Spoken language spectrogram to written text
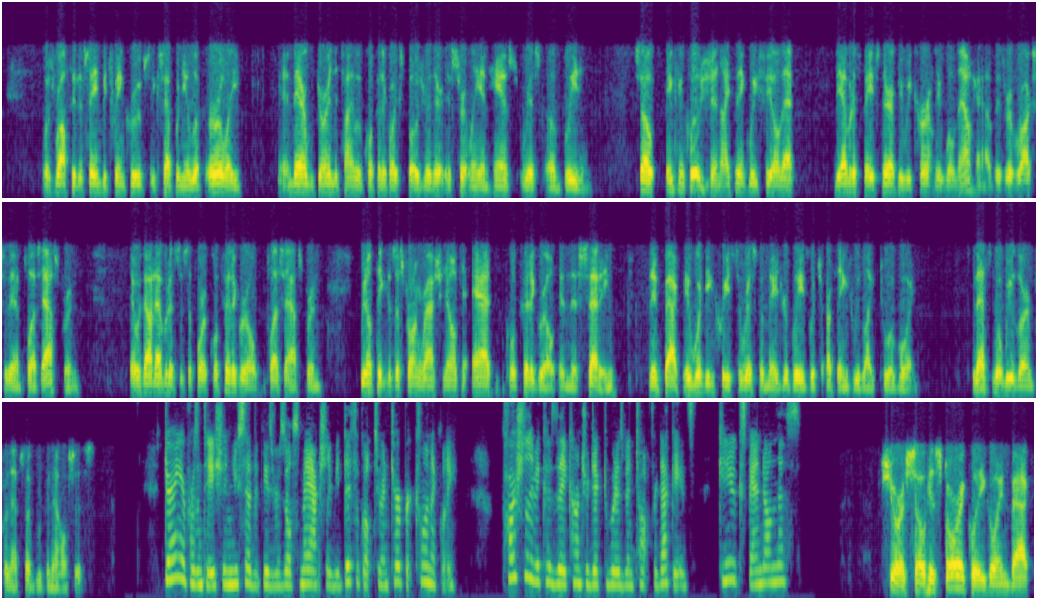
was roughly the same between groups, except when you look early. And there, during the time of clopidogrel exposure, there is certainly enhanced risk of bleeding. So, in conclusion, I think we feel that the evidence-based therapy we currently will now have is rivaroxaban plus aspirin. And without evidence to support clopidogrel plus aspirin, we don't think there's a strong rationale to add clopidogrel in this setting. And in fact, it would increase the risk of major bleeds, which are things we'd like to avoid. So that's what we learned from that subgroup analysis. During your presentation, you said that these results may actually be difficult to interpret clinically, partially because they contradict what has been taught for decades. Can you expand on this? Sure. So, historically, going back,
